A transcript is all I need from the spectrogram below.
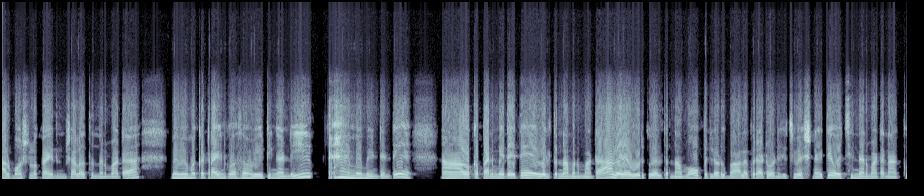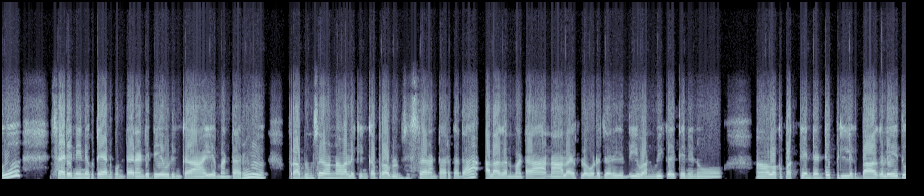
ఆల్మోస్ట్ ఒక ఐదు నిమిషాలు అవుతుందనమాట. మేమేమో ఇక్కడ ట్రైన్ కోసం వెయిటింగ్ అండి. మేము ఏంటంటే ఒక పని మీద అయితే వెళ్తున్నాం అనమాట వేరే ఊరికి వెళ్తున్నాము. పిల్లోడికి బాలపేరు అటువంటి సిచ్యువేషన్ అయితే వచ్చిందనమాట నాకు. సరే నేను ఒకటే అనుకుంటానండి దేవుడు ఇంకా ఏమంటారు ప్రాబ్లమ్స్ ఉన్న వాళ్ళకి ఇంకా ప్రాబ్లమ్స్ ఇస్తారంటారు కదా! అలాగనమాట నా లైఫ్‌లో కూడా జరిగింది. ఈ వన్ వీక్ అయితే నేను ఒక పక్క ఏంటంటే పిల్లకి బాగలేదు.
